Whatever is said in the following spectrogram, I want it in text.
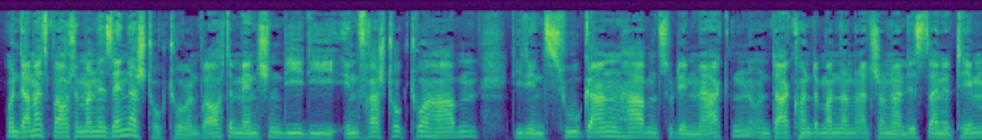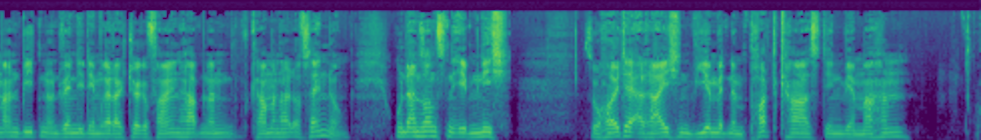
Und damals brauchte man eine Senderstruktur. Man brauchte Menschen, die die Infrastruktur haben, die den Zugang haben zu den Märkten. Und da konnte man dann als Journalist seine Themen anbieten. Und wenn die dem Redakteur gefallen haben, dann kam man halt auf Sendung. Und ansonsten eben nicht. So heute erreichen wir mit einem Podcast, den wir machen,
